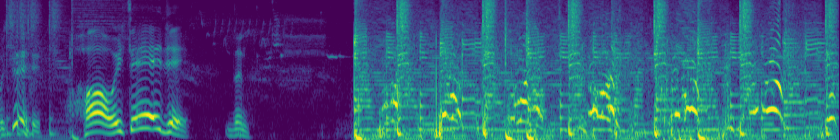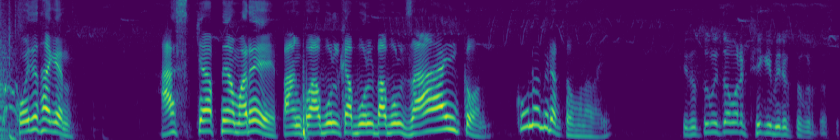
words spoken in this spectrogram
বুঝছে হ হইছে এই যে। দেন। কইতে থাকেন আজকে আপনি আমারে পাঙ্কু আবুল কাবুল বাবুল যাই কন কোনো বিরক্ত হব না ভাই। কিন্তু তুমি তো আমার ঠিকই বিরক্ত করতেছো।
